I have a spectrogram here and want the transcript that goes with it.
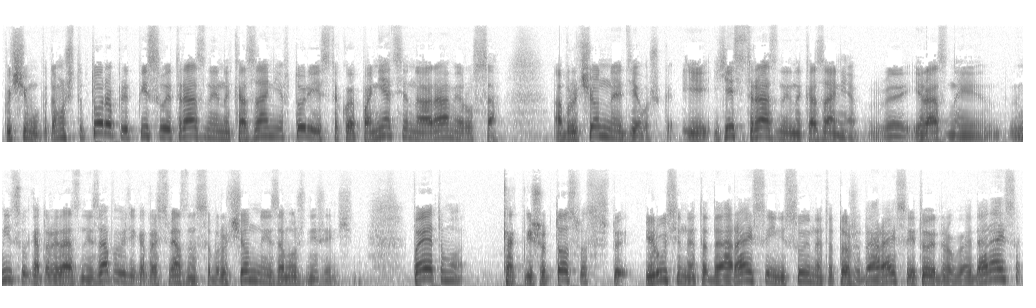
Почему? Потому что Тора предписывает разные наказания. В Торе есть такое понятие на араме руса обрученная девушка. И есть разные наказания э, и разные митсвы, которые разные заповеди, которые связаны с обрученной и замужней женщиной. Поэтому как пишут Тосфос, что Ирусин – это Даарайса, и Нисуин – это тоже Даарайса, и то, и другое Даарайса.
